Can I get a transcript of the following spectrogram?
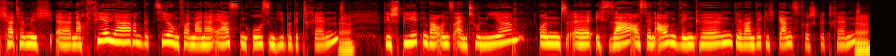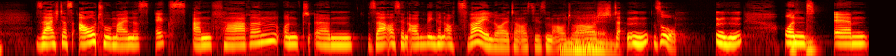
Ich hatte mich äh, nach vier Jahren Beziehung von meiner ersten großen Liebe getrennt. Ja. Wir spielten bei uns ein Turnier und äh, ich sah aus den Augenwinkeln, wir waren wirklich ganz frisch getrennt, Ja. sah ich das Auto meines Ex anfahren und ähm, sah aus den Augenwinkeln auch zwei Leute aus diesem Auto Nein. aussteigen. So. Mhm. Und ähm,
